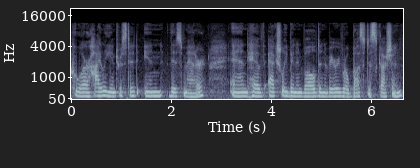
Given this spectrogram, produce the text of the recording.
who are highly interested in this matter and have actually been involved in a very robust discussion.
